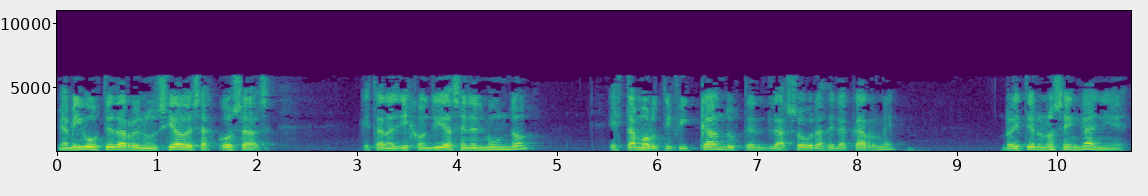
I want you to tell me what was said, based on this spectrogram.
Mi amigo, ¿usted ha renunciado a esas cosas que están allí escondidas en el mundo? ¿Está mortificando usted las obras de la carne? Reitero, no se engañe.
